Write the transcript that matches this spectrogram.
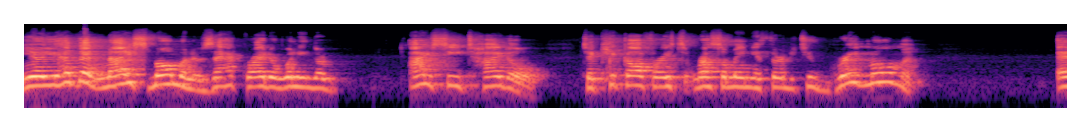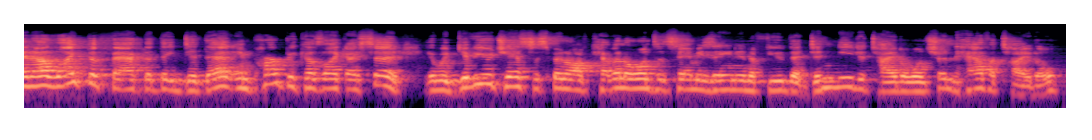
You know, you had that nice moment of Zack Ryder winning the IC title to kick off WrestleMania 32. Great moment. And I like the fact that they did that in part because, like I said, it would give you a chance to spin off Kevin Owens and Sami Zayn in a feud that didn't need a title and shouldn't have a title,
